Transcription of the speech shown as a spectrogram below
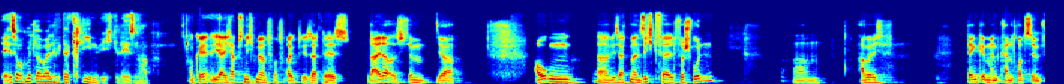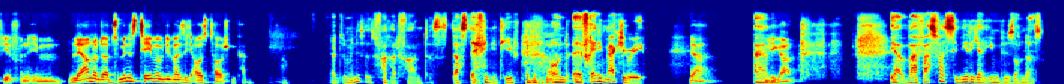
Der ist auch mittlerweile wieder clean, wie ich gelesen habe. Okay, ja, ich habe es nicht mehr verfolgt. Wie gesagt, der ist leider aus dem ja, Augen, äh, wie sagt man, Sichtfeld verschwunden. Ähm, aber ich denke, man kann trotzdem viel von ihm lernen oder zumindest Themen, um die man sich austauschen kann. Ja, zumindest ist Fahrradfahren, das das definitiv. Und äh, Freddie Mercury. Ja, ähm, mega. Ja, was fasziniert dich an ihm besonders?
